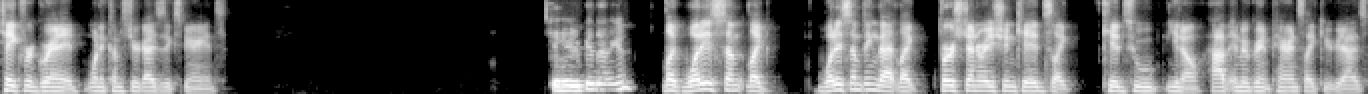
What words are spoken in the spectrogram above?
take for granted when it comes to your guys' experience? Can you repeat that again? Like what is some like what is something that like first generation kids, like kids who, you know, have immigrant parents like you guys,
